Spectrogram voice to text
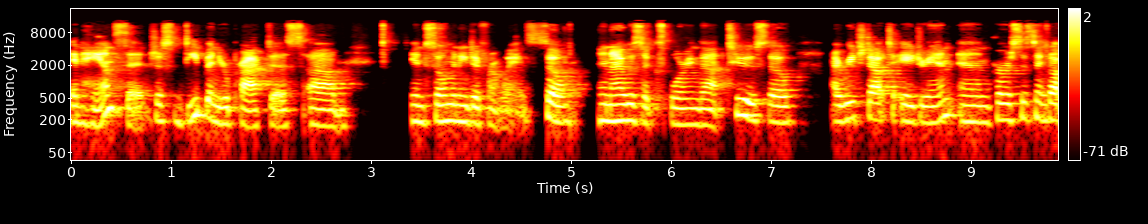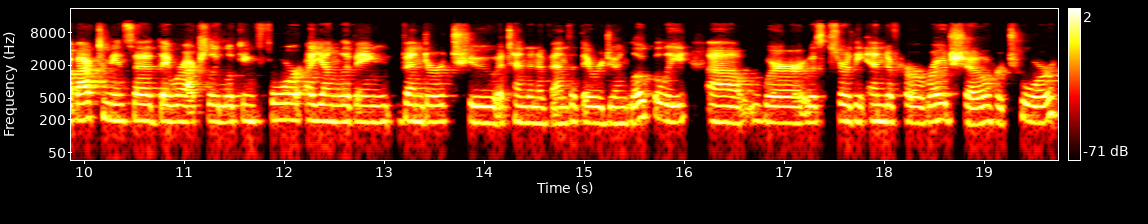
enhance it, just deepen your practice. Um, in so many different ways. So, and I was exploring that too. So, I reached out to Adriene, and her assistant got back to me and said they were actually looking for a Young Living vendor to attend an event that they were doing locally, uh, where it was sort of the end of her road show, her tour,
